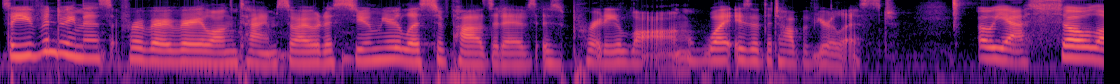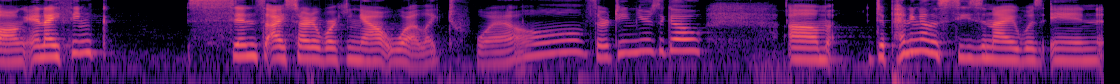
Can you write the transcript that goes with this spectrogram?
So you've been doing this for a very, very long time. So I would assume your list of positives is pretty long. What is at the top of your list? Oh, yeah, so long. And I think since I started working out, what, like 12, 13 years ago, um, depending on the season I was in,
